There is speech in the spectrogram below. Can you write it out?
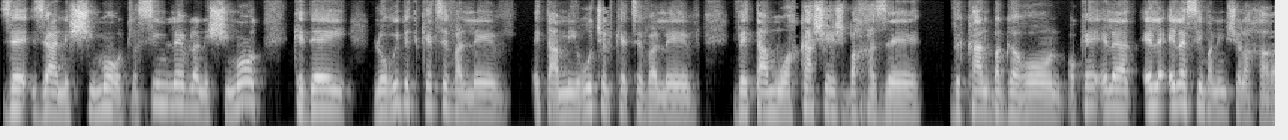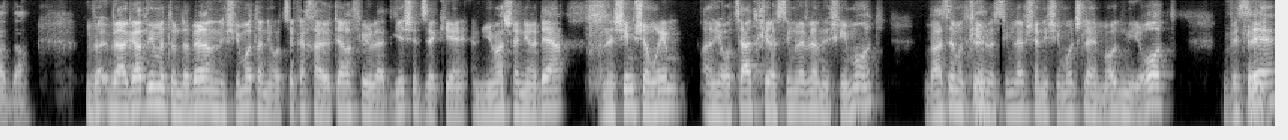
זה, זה הנשימות, לשים לב לנשימות כדי להוריד את קצב הלב, את המהירות של קצב הלב ואת המועקה שיש בחזה וכאן בגרון, אוקיי? אלה, אלה, אלה הסימנים של החרדה. ואגב, אם אתה מדבר על נשימות, אני רוצה ככה יותר אפילו להדגיש את זה, כי ממה שאני יודע, אנשים שאומרים, אני רוצה להתחיל לשים לב לנשימות, ואז הם מתחילים כן. לשים לב שהנשימות שלהם מאוד מהירות, וזה כן.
